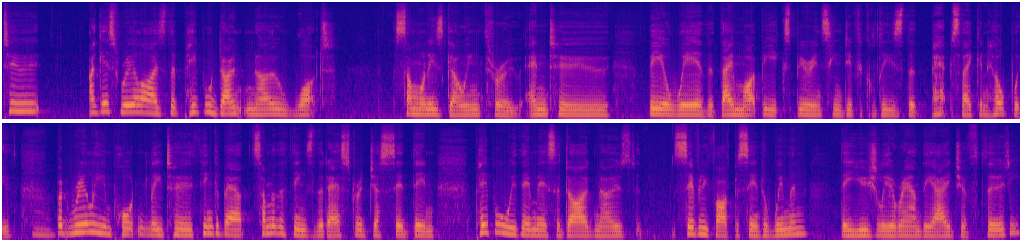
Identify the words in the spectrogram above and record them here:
to, I guess, realise that people don't know what someone is going through and to be aware that they might be experiencing difficulties that perhaps they can help with. Mm. But really importantly, to think about some of the things that Astrid just said then. People with MS are diagnosed, 75% of women, they're usually around the age of 30.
